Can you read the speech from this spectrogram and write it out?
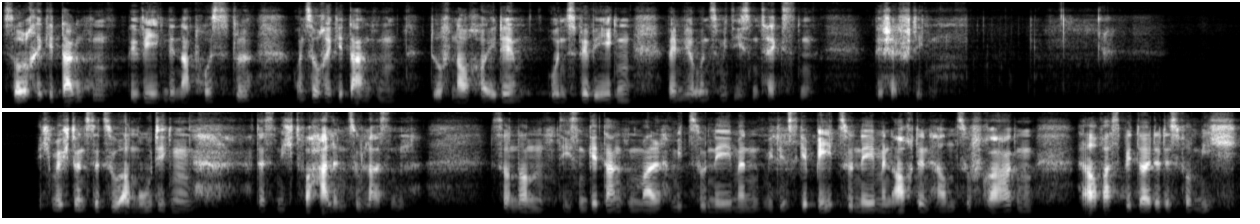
Solche Gedanken bewegen den Apostel und solche Gedanken dürfen auch heute uns bewegen, wenn wir uns mit diesen Texten beschäftigen. Ich möchte uns dazu ermutigen, das nicht verhallen zu lassen, sondern diesen Gedanken mal mitzunehmen, mit ins Gebet zu nehmen, auch den Herrn zu fragen, Herr, was bedeutet es für mich,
